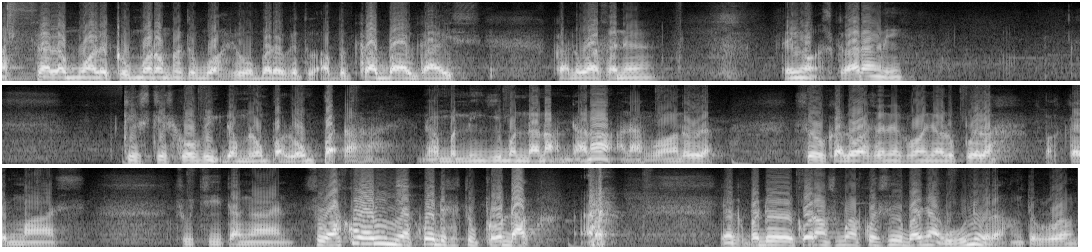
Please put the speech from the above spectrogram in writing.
Assalamualaikum warahmatullahi wabarakatuh. Apa khabar guys? Kat luar sana Tengok sekarang ni Kes-kes covid dah melompat-lompat lah Dah meninggi mendanak-danak dah Korang tahu tak? So kat luar sana korang jangan lupa lah. Pakai mask Cuci tangan. So aku hari ni aku ada satu produk Yang kepada korang semua aku rasa banyak guna lah Untuk korang.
